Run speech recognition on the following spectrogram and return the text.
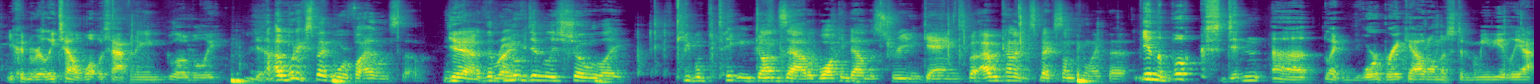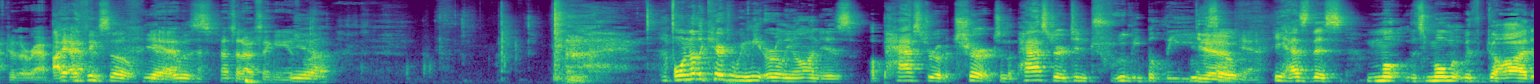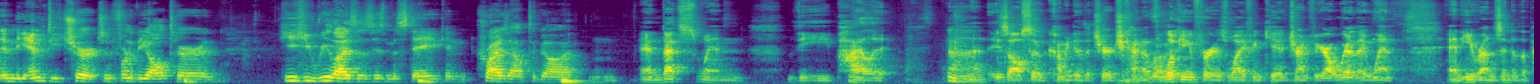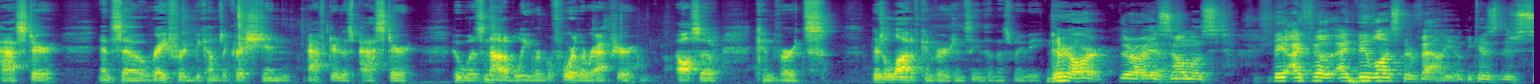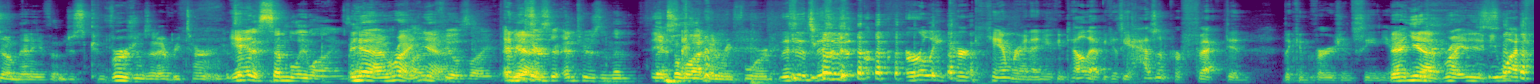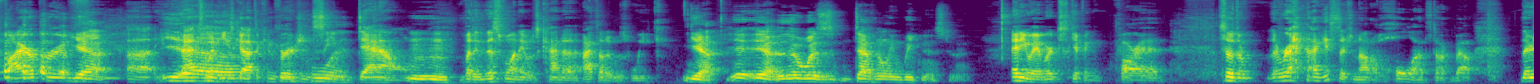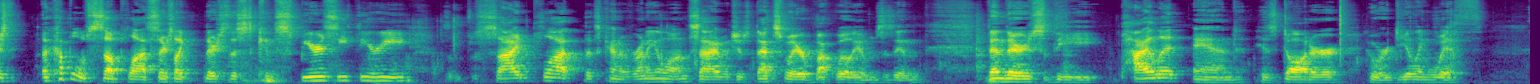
you couldn't really tell what was happening globally. I would expect more violence though. Yeah, The right. movie didn't really show like people taking guns out and walking down the street in gangs, but I would kind of expect something like that. In the books, didn't uh, like war break out almost immediately after the rapture? I, I think so. Yeah, it was. That's what I was thinking as Yeah. well. Oh, another character we meet early on is a pastor of a church, and the pastor didn't truly believe. Yeah. so Yeah. he has this mo- this moment with God in the empty church in front of the altar, and he he realizes his mistake and cries out to God. and that's when the pilot uh, is also coming to the church, kind of Right. looking for his wife and kid, trying to figure out where they went, and he runs into the pastor, and so Rayford becomes a Christian after this pastor, who was not a believer before the rapture, also converts. There's a lot of conversion scenes in this movie. There are. There are. It's almost. They, I felt I, they lost their value because there's so many of them. Just conversions at every turn. It's like an assembly line. Yeah, right, It yeah. feels like And every this is- character enters and then It's a lot Henry Ford. This is this is early Kirk Cameron, and you can tell that because he hasn't perfected the conversion scene yet. That, yeah, right. If you watch Fireproof, yeah, uh, he- that's when he's got the Yeah, conversion scene point. down. hmm But in this one, it was kind of I thought it was weak. yeah, yeah, yeah. There was definitely weakness to it. Anyway, we're skipping far ahead. So the the I guess there's not a whole lot to talk about. There's a couple of subplots. There's like there's this conspiracy theory side plot that's kind of running alongside, which is that's where Buck Williams is in. Then there's the pilot and his daughter who are dealing with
